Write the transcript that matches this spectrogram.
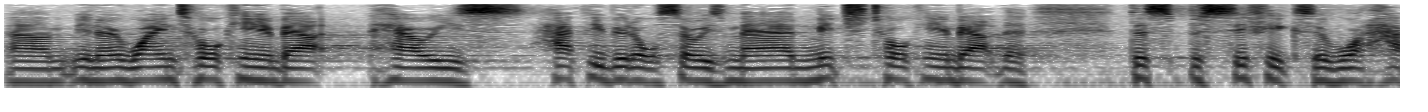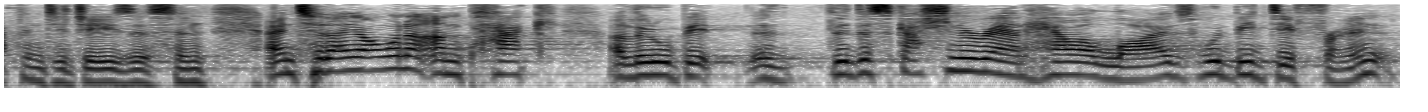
Um, you know, Wayne talking about how he's happy, but also he's mad. Mitch talking about the the specifics of what happened to Jesus. And, and today I want to unpack a little bit the discussion around how our lives would be different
